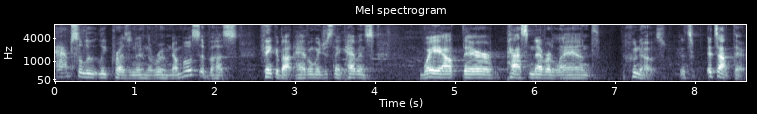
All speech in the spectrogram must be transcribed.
absolutely present in the room. Now, most of us think about heaven, we just think heaven's way out there, past Neverland. Who knows? It's, it's out there.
